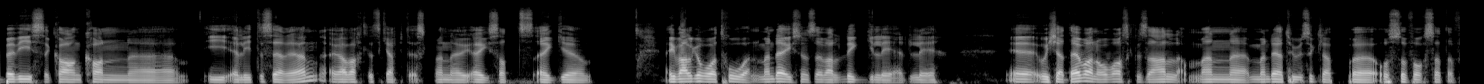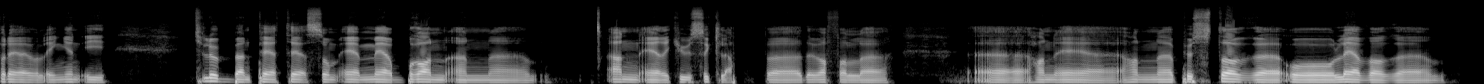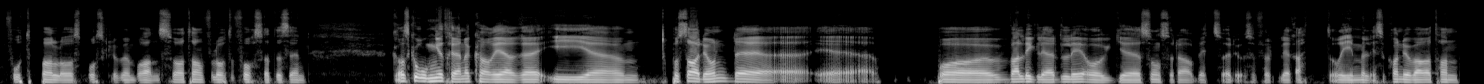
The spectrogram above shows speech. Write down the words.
bevise hva han kan i Eliteserien. Jeg har vært litt skeptisk, men jeg, jeg, sats, jeg, jeg velger å ha troen. Men det jeg syns er veldig gledelig, uh, og ikke at det var en overraskelse heller, men, men det at Huseklepp også fortsetter. For det er vel ingen i klubben PT som er mer Brann enn en Erik Huseklepp. det er i hvert fall han, er, han puster og lever fotball og sportsklubben Brann, så at han får lov til å fortsette sin ganske unge trenerkarriere i, eh, på stadion, det er veldig gledelig. Og eh, sånn som det har blitt, så er det jo selvfølgelig rett og rimelig. Så kan det jo være at han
